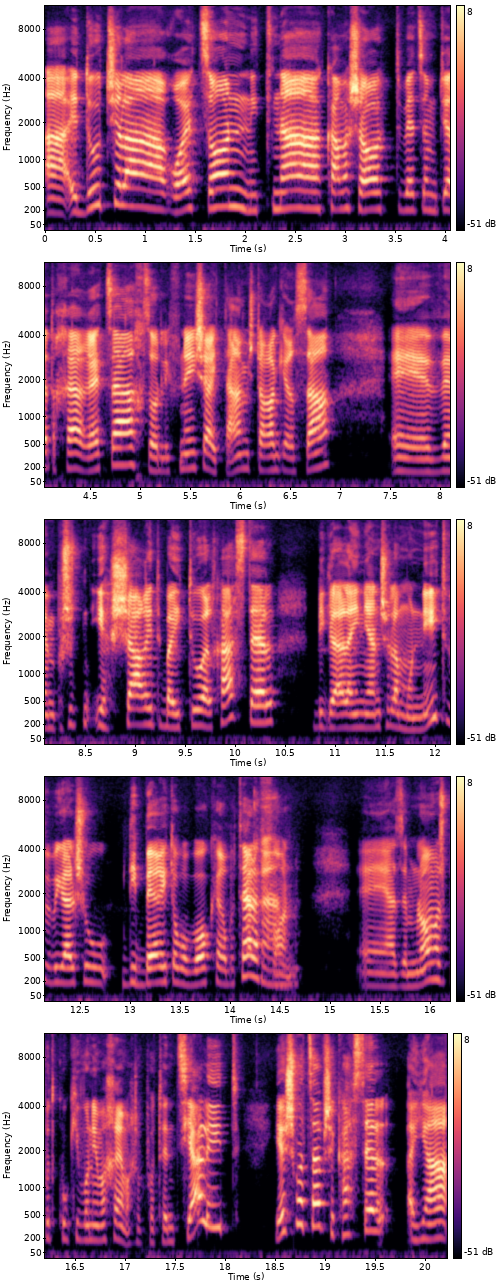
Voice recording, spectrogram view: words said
העדות של הרועה צאן ניתנה כמה שעות בעצם, את יודעת, אחרי הרצח, זה עוד לפני שהייתה למשטרה גרסה. אה, והם פשוט ישר התבייתו על קסטל בגלל העניין של המונית ובגלל שהוא דיבר איתו בבוקר בטלפון. כן. אה, אז הם לא ממש בדקו כיוונים אחרים. עכשיו פוטנציאלית, יש מצב שקסטל היה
